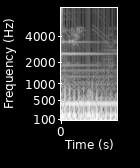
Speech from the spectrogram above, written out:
you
